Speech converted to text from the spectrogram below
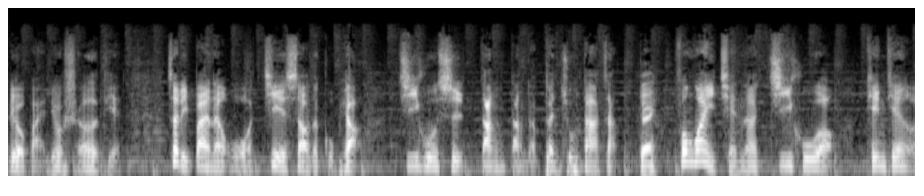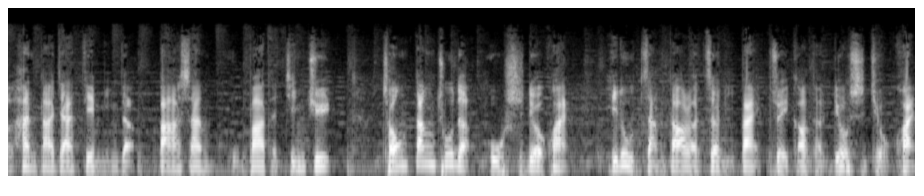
六百六十二点。这礼拜呢，我介绍的股票几乎是档档的喷出大涨。对，封关以前呢，几乎哦天天和大家点名的八三五八的金居，从当初的五十六块一路涨到了这礼拜最高的六十九块。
